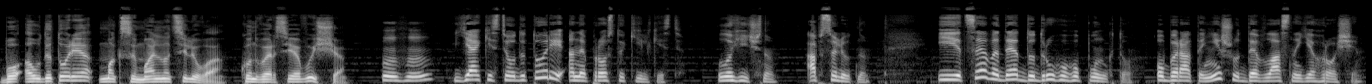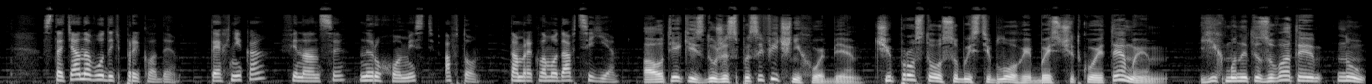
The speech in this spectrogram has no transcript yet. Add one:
Бо аудиторія максимально цільова, конверсія вища. Угу. Якість аудиторії, а не просто кількість. Логічно, абсолютно. І це веде до другого пункту обирати нішу, де власне є гроші. Стаття наводить приклади: техніка, фінанси, нерухомість, авто. Там рекламодавці є. А от якісь дуже специфічні хобі, чи просто особисті блоги без чіткої теми, їх монетизувати, ну,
